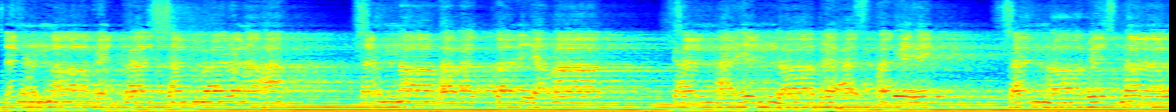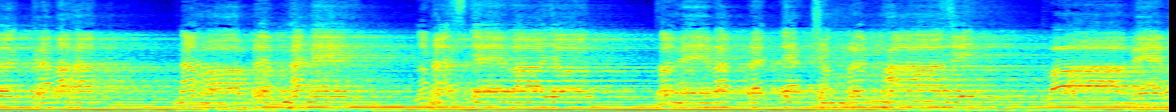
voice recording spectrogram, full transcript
षण्णो विद्वः संवरुणः षण्णो भवत्वर्यमा षण्ण इन्द्रो बृहस्पतिः षण्णो विष्णुरक्रमः नमो ब्रह्मणे नमस्ते वायो त्वमेव प्रत्यक्षम् ब्रह्मासि। त्वामेव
